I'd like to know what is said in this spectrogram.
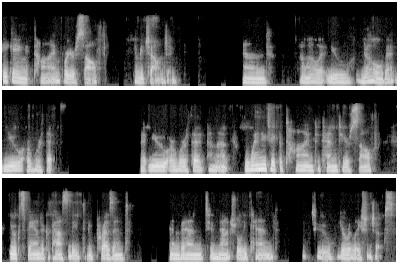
taking time for yourself can be challenging. And I want to let you know that you are worth it. That you are worth it, and that when you take the time to tend to yourself, you expand your capacity to be present and then to naturally tend to your relationships.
